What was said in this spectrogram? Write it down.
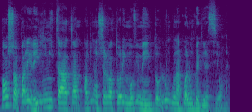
possa apparire illimitata ad un osservatore in movimento lungo una qualunque direzione.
